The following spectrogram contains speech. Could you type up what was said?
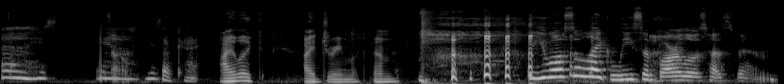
Eh, he's yeah, Oh. he's okay. I like, I dream of him. but you also like Lisa Barlow's husband.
